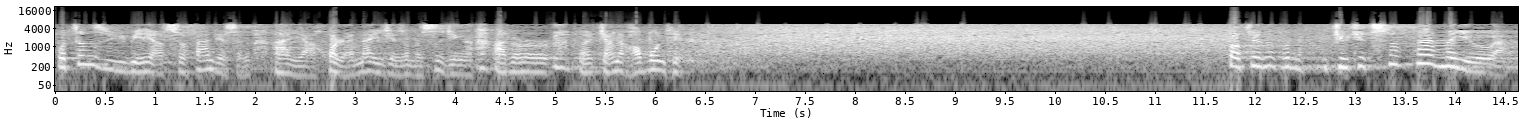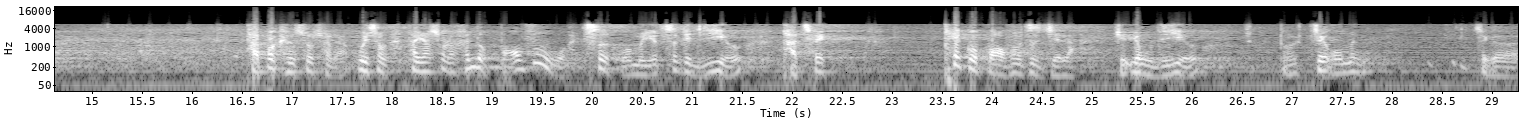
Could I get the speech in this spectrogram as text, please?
我正是预备要吃饭的时候，哎呀，忽然那一些什么事情啊，啊，呃，讲了好半天，到最后问了，究竟吃饭没有啊？他不肯说出来，为什么？他要说了很多保护我吃我没有吃的理由，他才太过保护自己了，就用理由。都在我们这个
